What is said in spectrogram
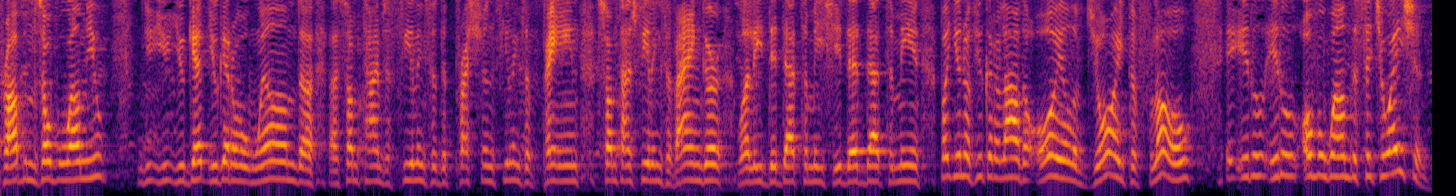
problems overwhelm you? You, you, you get, you get overwhelmed, uh, uh, sometimes feelings of depression, feelings of pain, sometimes feelings of anger. Well, he did that to me, she did that to me. But you know, if you could allow the oil of joy to flow, it'll, it'll overwhelm the situation.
